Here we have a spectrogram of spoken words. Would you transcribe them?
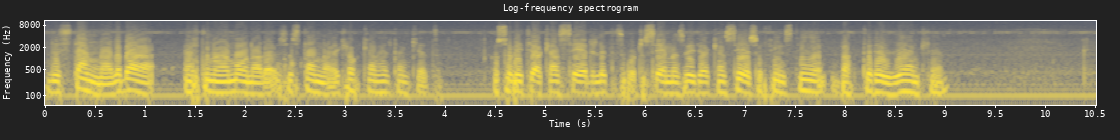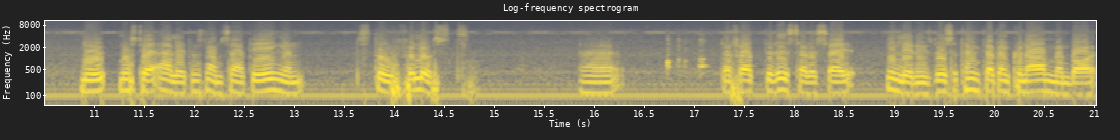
Det stannade bara efter några månader så stannade klockan helt enkelt. Och så vitt jag kan se, det är lite svårt att se, men så vitt jag kan se så finns det ingen batteri egentligen. Nu måste jag i ärlighetens namn säga att det är ingen stor förlust. Eh, därför att det visade sig inledningsvis så tänkte jag att den kunde vara användbar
